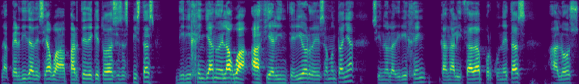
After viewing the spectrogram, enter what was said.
la pérdida de ese agua, aparte de que todas esas pistas dirigen ya no el agua hacia el interior de esa montaña, sino la dirigen canalizada por cunetas a los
